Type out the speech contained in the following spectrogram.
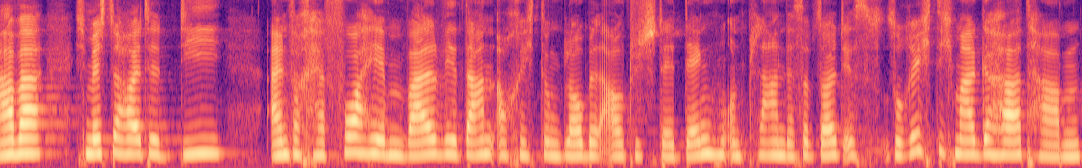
aber ich möchte heute die einfach hervorheben, weil wir dann auch Richtung Global Outreach Day denken und planen. Deshalb solltet ihr es so richtig mal gehört haben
